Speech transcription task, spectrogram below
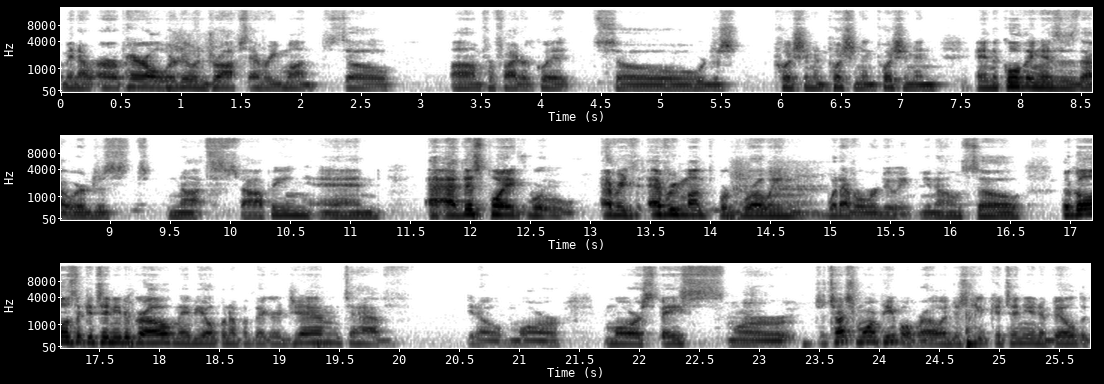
I mean, our, our apparel we're doing drops every month, so um, for Fight or Quit. So we're just pushing and pushing and pushing and and the cool thing is is that we're just not stopping and at this point we're every every month we're growing whatever we're doing you know so the goal is to continue to grow maybe open up a bigger gym to have you know more more space more to touch more people bro and just keep continuing to build the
